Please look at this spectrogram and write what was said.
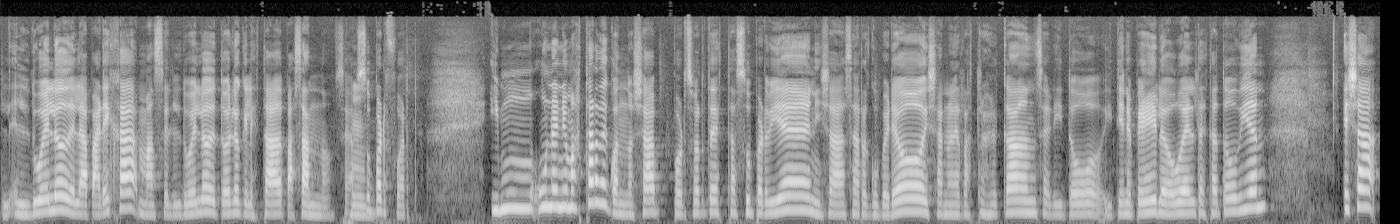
el, el duelo de la pareja más el duelo de todo lo que le estaba pasando. O sea, Mm. súper fuerte. Y un, un año más tarde, cuando ya por suerte está súper bien y ya se recuperó y ya no hay rastros del cáncer y todo, y tiene pelo de vuelta, está todo bien, ella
